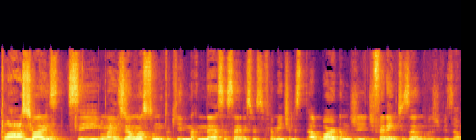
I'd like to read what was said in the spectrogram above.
Clássico, mas né? sim, Clássico. mas é um assunto que nessa série especificamente eles abordam de diferentes ângulos de visão.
